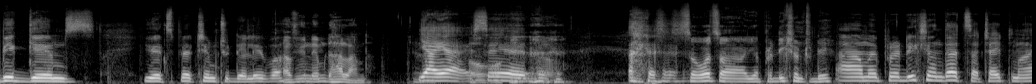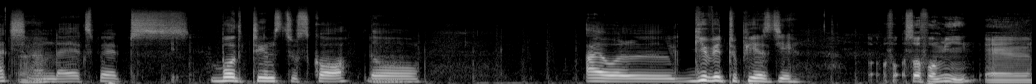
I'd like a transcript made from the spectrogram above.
big games, you expect him to deliver. Have you named Haaland? yeah, yeah, I Oh, said. okay. So what's uh, your prediction today? Uh, my prediction that's a tight match, Uh-huh. and I expect both teams to score. Though I will give it to PSG. For, so for me, uh,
